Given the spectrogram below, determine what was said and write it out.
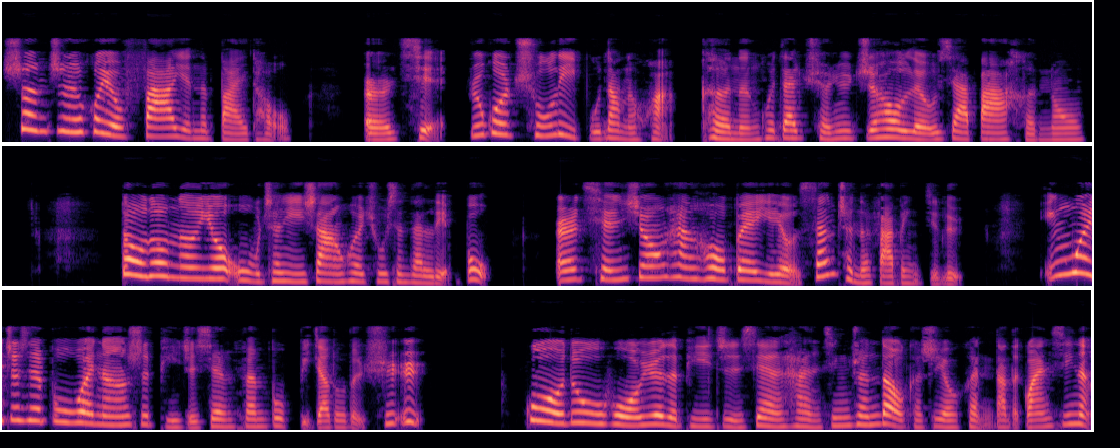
甚至会有发炎的白头，而且如果处理不当的话，可能会在痊愈之后留下疤痕哦。痘痘呢，有五成以上会出现在脸部，而前胸和后背也有三成的发病几率。因为这些部位呢，是皮脂腺分布比较多的区域，过度活跃的皮脂腺和青春痘可是有很大的关系呢。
